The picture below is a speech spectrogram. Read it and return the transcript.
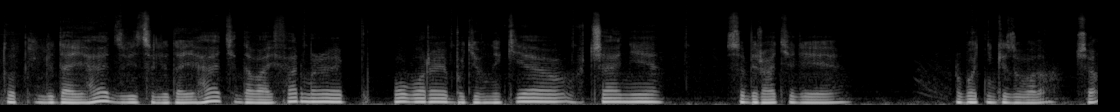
тут людей геть, звідси людей геть. Давай фермери, повари, будівники, вчені, собирателі, роботники заводу. Все.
